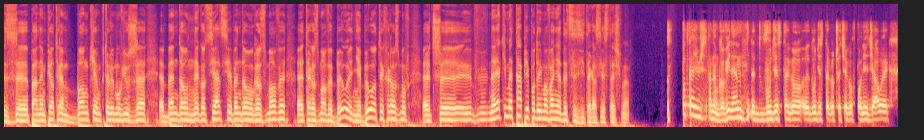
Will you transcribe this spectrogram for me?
z panem Piotrem Bąkiem, który mówił, że będą negocjacje, będą rozmowy. Te rozmowy były, nie było tych rozmów. Czy na jakim etapie podejmowania decyzji teraz jesteśmy? Spotkaliśmy się z panem Gowinem 20, 23 w poniedziałek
